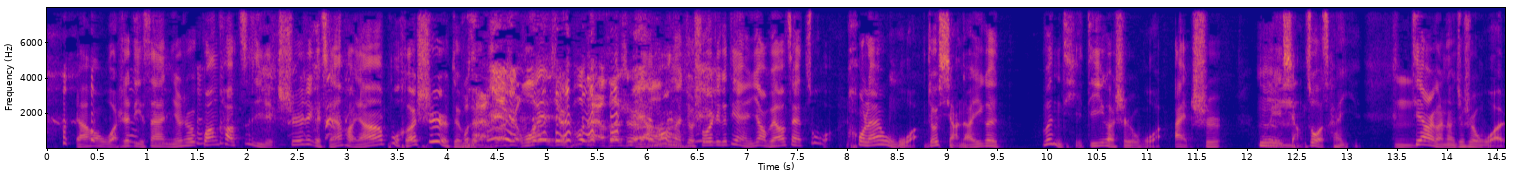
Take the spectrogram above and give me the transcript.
然后我是第三。你就说光靠自己吃这个钱好像不合适，对不对？不太合适，我也觉得不太合适。然后呢，就说这个店要不要再做？后来我就想到一个问题，第一个是我爱吃，我也想做餐饮；嗯第二个呢，就是我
